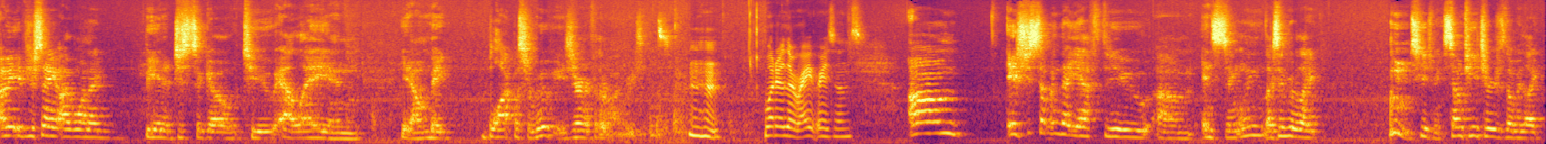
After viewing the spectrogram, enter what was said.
I mean, if you're saying I want to be in it just to go to LA and you know make blockbuster movies, you're in it for the wrong reasons. Mm-hmm. What are the right reasons? Um, it's just something that you have to do um, instantly. Like some people are like, excuse me, some teachers they'll be like,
